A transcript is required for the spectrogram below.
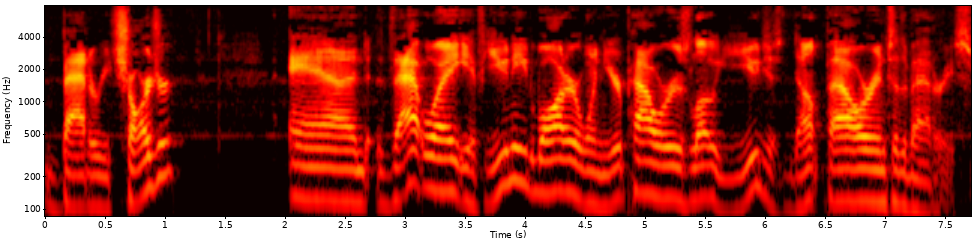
battery charger. And that way, if you need water when your power is low, you just dump power into the batteries.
